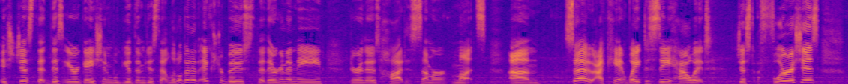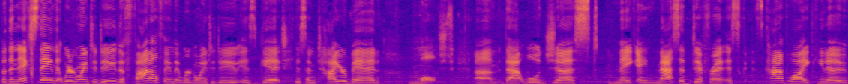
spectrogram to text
It's just that this irrigation will give them just that little bit of extra boost that they're gonna need during those hot summer months. Um, so I can't wait to see how it just flourishes. But the next thing that we're going to do, the final thing that we're going to do is get this entire bed mulched. Um, that will just make a massive difference. It's, it's kind of like, you know,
